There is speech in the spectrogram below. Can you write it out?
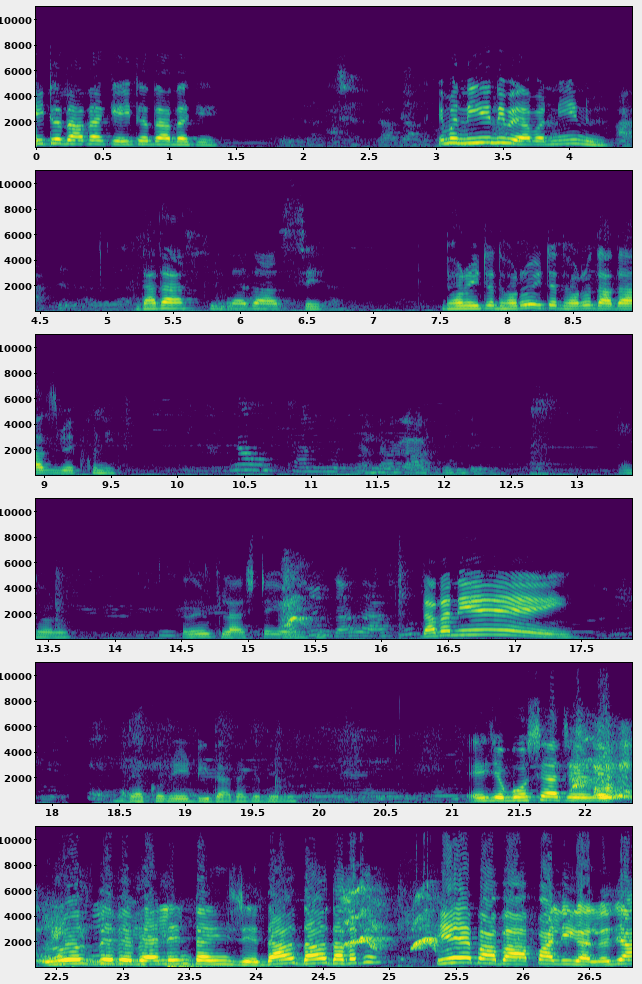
এইটা দাদাকে এইটা দাদাকে। এবার নিয়ে নিবে আবার নিয়ে নিবে। দাদা আসছে দাদা আসছে। ধরো, এটা ধরো এটা ধরো, দাদা আসবে এক্ষুনি। ধরো। করো। দাদা নেই! দেখো রেডি দাদাকে দেবে। এই যে বসে আছে রোজ দেবে ভ্যালেন্টাইন্স ডে দাও দাও, দাদাকে। এ বাবা পালি গেল, যা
